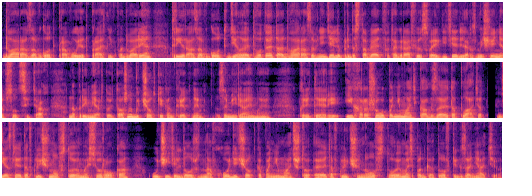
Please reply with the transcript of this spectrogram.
Два раза в год проводит праздник во дворе, три раза в год делает вот это, два раза в неделю предоставляет фотографию своих детей для размещения в соцсетях. Например, то есть должны быть четкие, конкретные, замеряемые критерии. И хорошо бы понимать, как за это платят. Если это включено в стоимость урока, Учитель должен на входе четко понимать, что это включено в стоимость подготовки к занятию.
